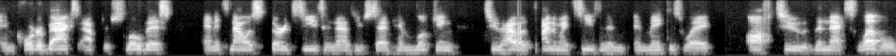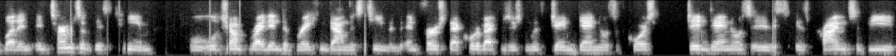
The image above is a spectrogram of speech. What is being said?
in quarterbacks after Slovis and it's now his third season. As you said, him looking to have a dynamite season and, and make his way off to the next level. But in, in terms of this team, we'll, we'll jump right into breaking down this team. And, and first, that quarterback position with Jayden Daniels. Of course, Jayden Daniels is is primed to be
